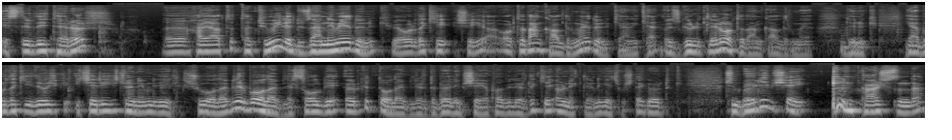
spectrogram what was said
estirdiği terör e, hayatı ta, tümüyle düzenlemeye dönük ve oradaki şeyi ortadan kaldırmaya dönük yani özgürlükleri ortadan kaldırmaya dönük. Yani buradaki ideolojik içeriği hiç önemli değil. Şu olabilir, bu olabilir. Sol bir örgüt de olabilirdi. Böyle bir şey yapabilirdi ki örneklerini geçmişte gördük. Şimdi böyle bir şey karşısında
